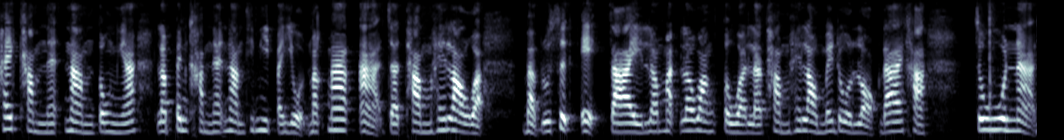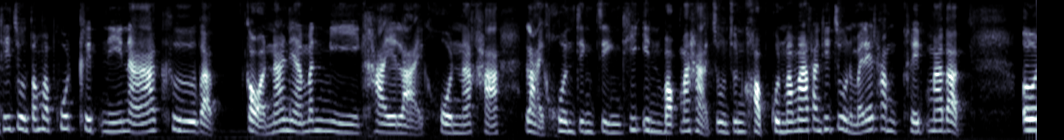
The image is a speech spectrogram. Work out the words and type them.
ให้คำแนะนำตรงนี้แล้วเป็นคำแนะนำที่มีประโยชน์มาก ๆ อาจจะทำให้เราอะแบบรู้สึกเอะใจระมัดระวังตัวและทำให้เราไม่โดนหลอกได้ค่ะ จูนน่ะที่จูนต้องมาพูดคลิปนี้นะ คือแบบ ก่อนหน้านี้มันมีใครหลายคนนะคะ หลายคนจริง ๆ ที่อินบ็อกมาหาจูนจูนขอบคุณมากๆทั้งที่จูนไม่ได้ทำคลิปมาแบบเออ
